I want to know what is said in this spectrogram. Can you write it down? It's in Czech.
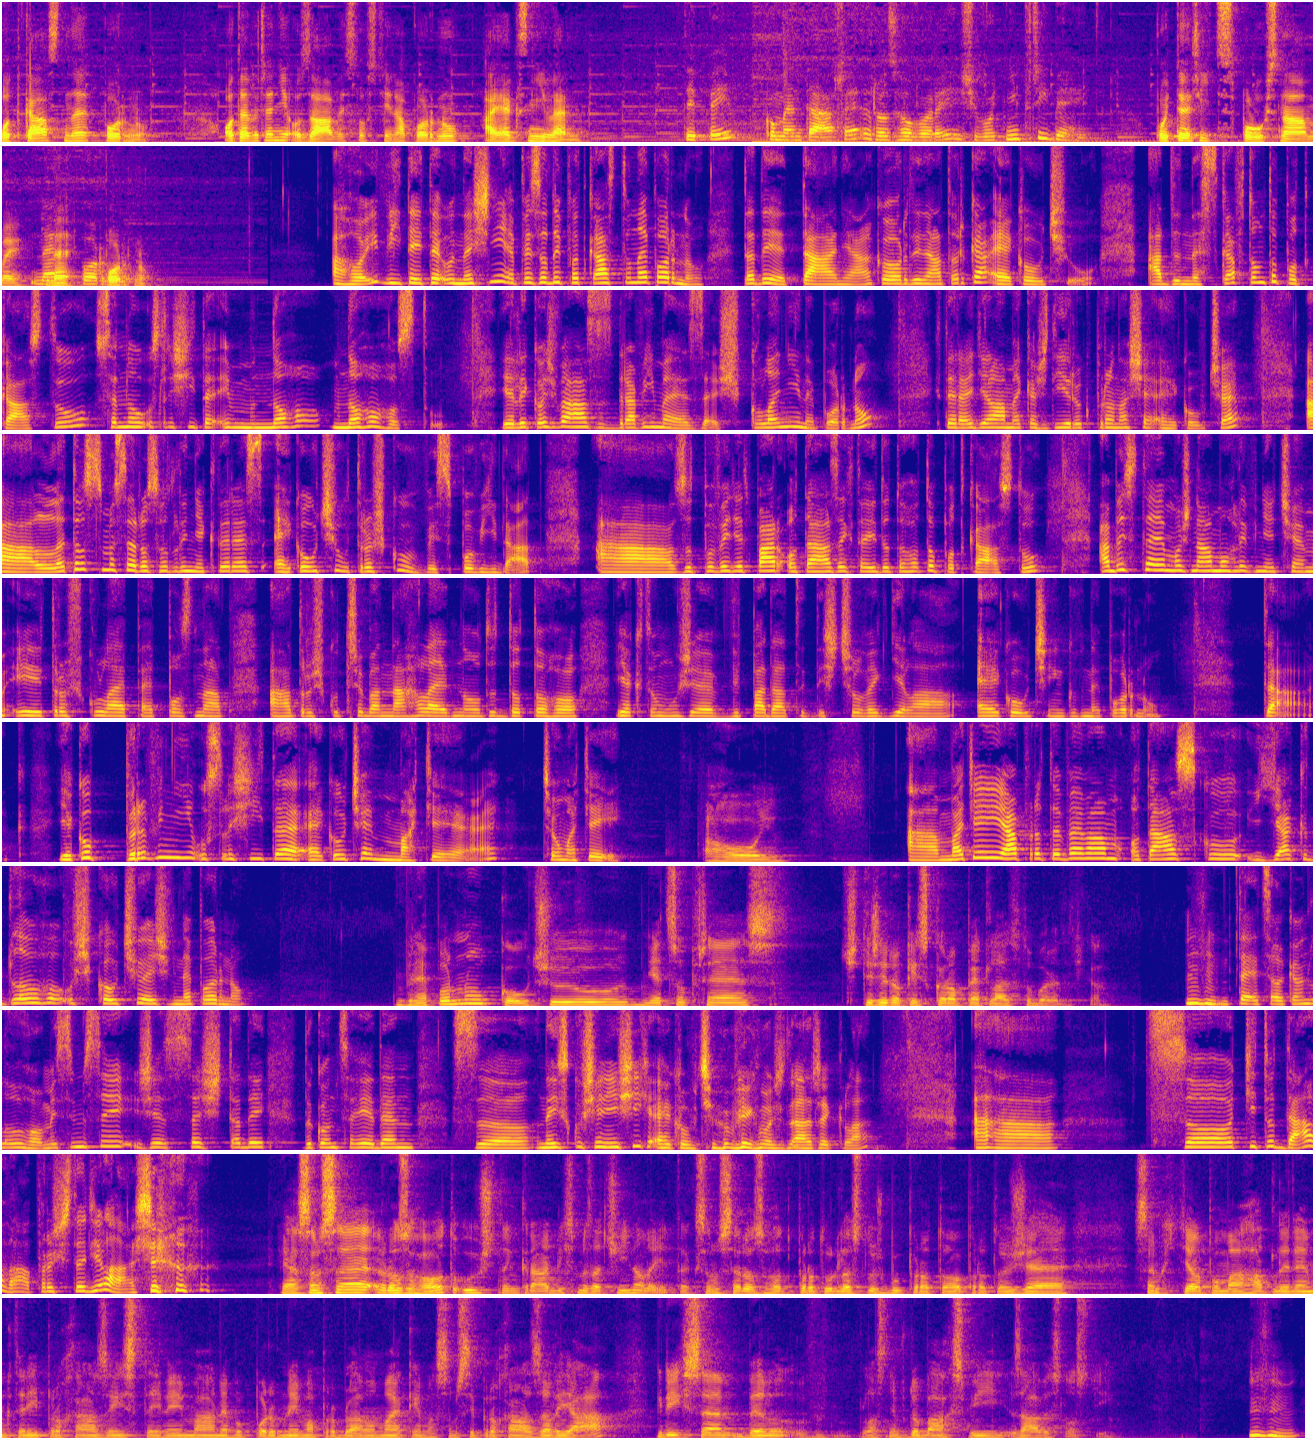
Podcast ne pornu. Otevřeně o závislosti na pornu a jak z ní ven. Tipy, komentáře, rozhovory, životní příběhy. Pojďte říct spolu s námi Ne ne, pornu. pornu. Ahoj, vítejte u dnešní epizody podcastu Nepornu. Tady je Táňa, koordinátorka e-coachů. A dneska v tomto podcastu se mnou uslyšíte i mnoho, mnoho hostů. Jelikož vás zdravíme ze školení Nepornu, které děláme každý rok pro naše e-coache. A letos jsme se rozhodli některé z e-coachů trošku vyspovídat a zodpovědět pár otázek tady do tohoto podcastu, abyste je možná mohli v něčem i trošku lépe poznat a trošku třeba nahlédnout do toho, jak to může vypadat, když člověk dělá e-coaching v nepornu. Tak, jako první uslyšíte e-coache Matěje. Čau Matěji. Ahoj. A Matěj, já pro tebe mám otázku, jak dlouho už koučuješ v nepornu? V nepornu koučuju něco přes čtyři roky, skoro pět let to bude teďka. Mhm, to je celkem dlouho. Myslím si, že seš tady dokonce jeden z nejzkušenějších e-coachů, bych možná řekla. A co ti to dává? Proč to děláš? Já jsem se rozhodl už tenkrát, když jsme začínali, tak jsem se rozhodl pro tuhle službu proto, protože jsem chtěl pomáhat lidem, kteří procházejí stejnýma nebo podobnýma problémama, jakýma jsem si procházel já, když jsem byl vlastně v dobách své závislosti.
